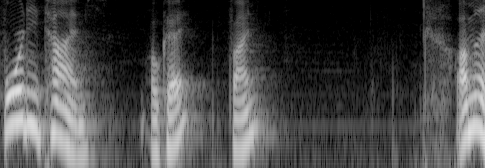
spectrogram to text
40 times. Okay, fine. So Rabbi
